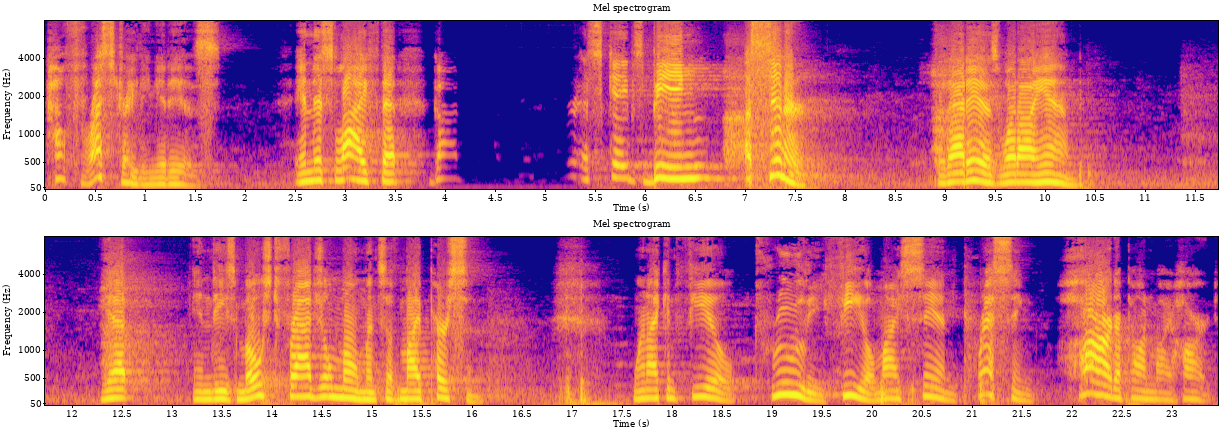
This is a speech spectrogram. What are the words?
How frustrating it is in this life that God escapes being a sinner. For that is what I am. Yet, in these most fragile moments of my person, when I can feel, truly feel my sin pressing hard upon my heart,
